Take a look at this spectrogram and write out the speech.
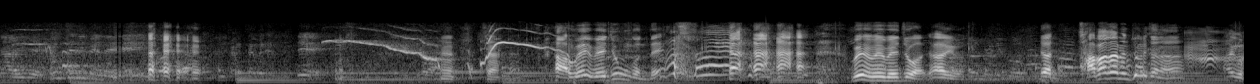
자, 이제 응, 자. 아, 왜, 왜 좋은 건데? 왜, 왜, 왜 좋아? 아이고. 야, 잡아가는 줄 알잖아. 아이고.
